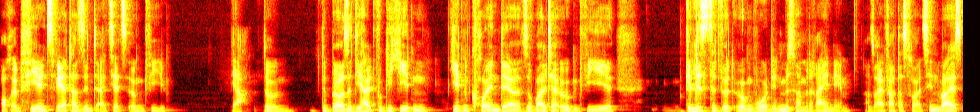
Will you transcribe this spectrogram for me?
auch empfehlenswerter sind als jetzt irgendwie, ja, eine Börse, die halt wirklich jeden, jeden Coin, der sobald er irgendwie gelistet wird irgendwo, den müssen wir mit reinnehmen. Also einfach das so als Hinweis.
